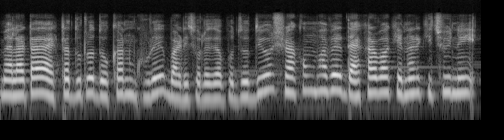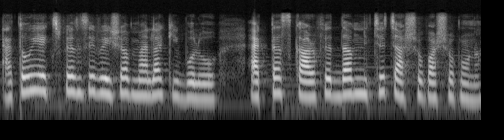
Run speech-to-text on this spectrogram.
মেলাটায় একটা দুটো দোকান ঘুরে বাড়ি চলে যাব যদিও সেরকমভাবে দেখার বা কেনার কিছুই নেই এতই এক্সপেন্সিভ এইসব মেলা কি বলবো একটা স্কার্ফের দাম নিচ্ছে চারশো পাঁচশো কোনা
